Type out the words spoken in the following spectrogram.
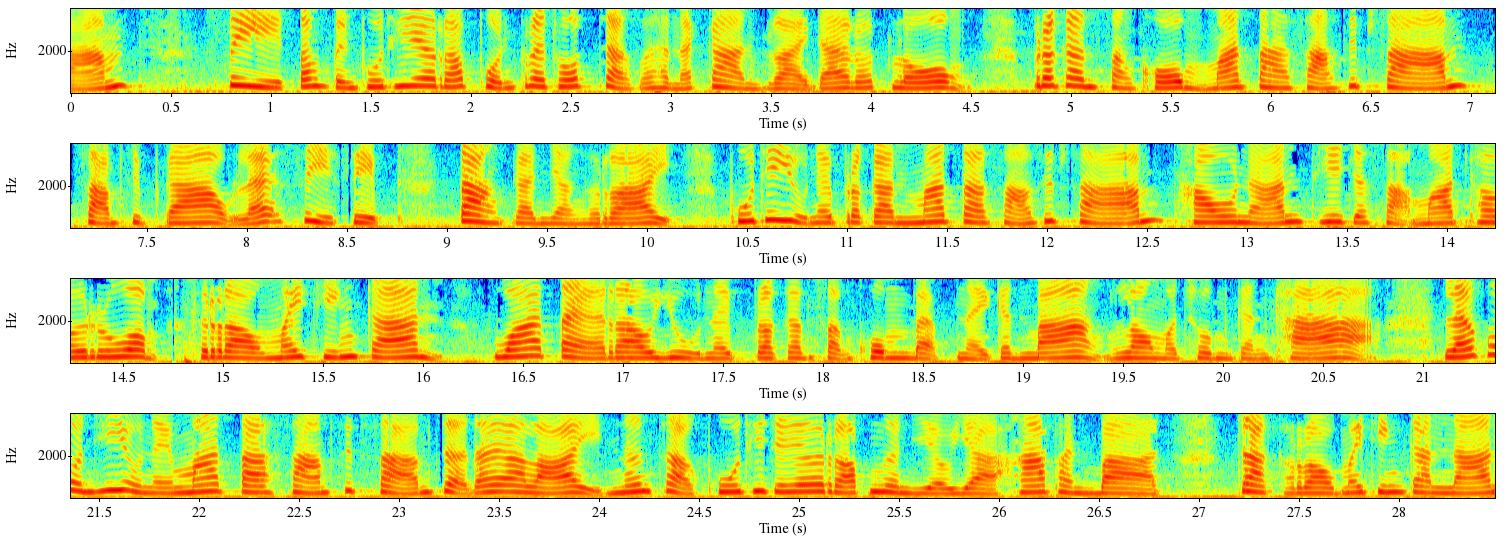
33 4. ต้องเป็นผู้ที่ได้รับผลกระทบจากสถานการณ์รายได้ลดลง ประกันสังคมมาตรา 33 39 และ 40 ต่างกันอย่างไร ผู้ที่อยู่ในประกันมาตรา 33 เท่านั้นที่จะสามารถเข้าร่วม เราไม่ทิ้งกันว่าแต่เราอยู่ในประกันสังคมแบบไหนกันบ้าง ลองมาชมกันค่ะ แล้วคนที่อยู่ในมาตรา 33 จะได้อะไร เนื่องจากผู้ที่จะได้รับเงินเยียวยา 5,000 บาท จากเราไม่ทิ้งกันนั้น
